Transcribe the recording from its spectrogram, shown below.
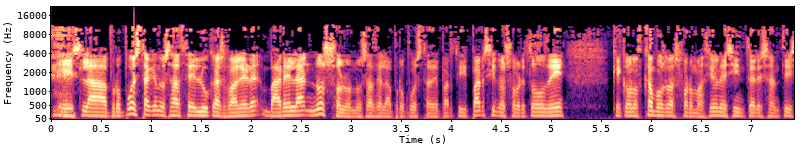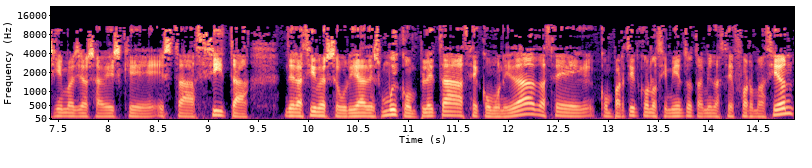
Es la propuesta que nos hace Lucas Varela. No solo nos hace la propuesta de participar, sino sobre todo de que conozcamos las formaciones interesantísimas. Ya sabéis que esta cita de la ciberseguridad es muy completa, hace comunidad, hace compartir conocimiento, también hace formación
